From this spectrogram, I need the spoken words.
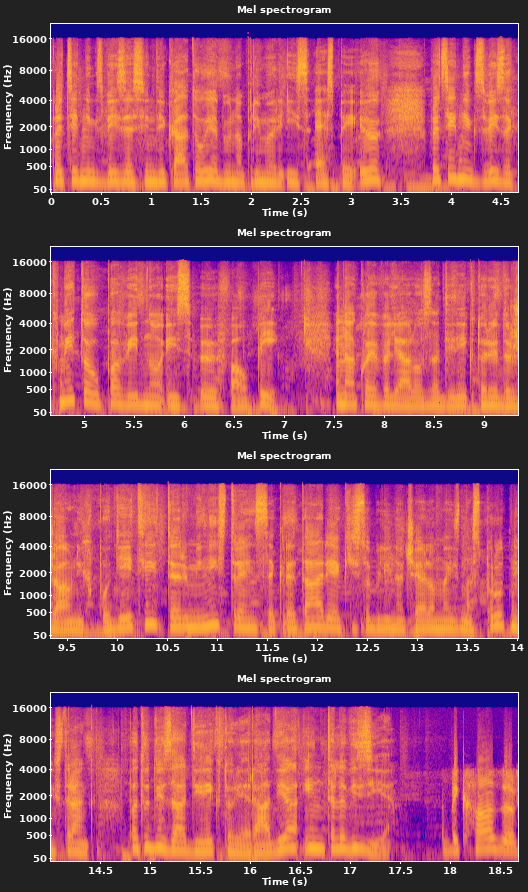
Predsednik Zveze sindikatov je bil naprimer iz SPÖ, predsednik Zveze kmetov pa vedno iz ÖVP. Enako je veljalo za direktorje državnih podjetij ter ministre in sekretarje, ki so bili načeloma iz nasprotnih strank, pa tudi za direktorje radia in televizije. because of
